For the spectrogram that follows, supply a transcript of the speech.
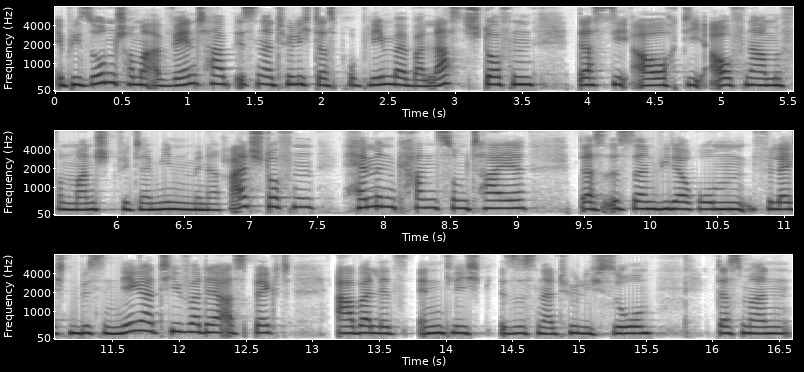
Episoden schon mal erwähnt habe, ist natürlich das Problem bei Ballaststoffen, dass sie auch die Aufnahme von manchen Vitaminen und Mineralstoffen hemmen kann zum Teil. Das ist dann wiederum vielleicht ein bisschen negativer der Aspekt, aber letztendlich ist es natürlich so, dass man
